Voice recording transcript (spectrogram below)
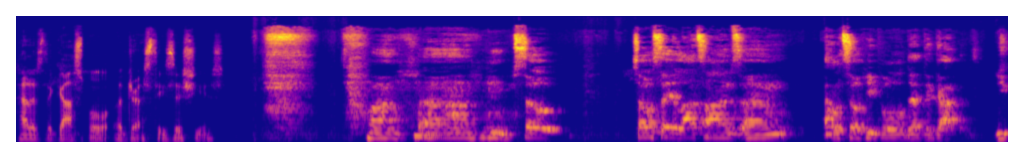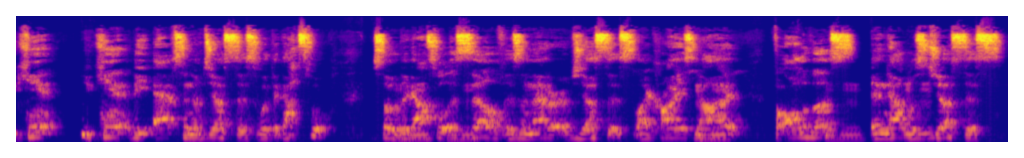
How does the gospel address these issues? Well, uh, hmm, so, so I would say a lot of times, um, I would tell people that the God, you can't, you can't be absent of justice with the gospel. So the mm-hmm. gospel mm-hmm. itself is a matter of justice. Like Christ mm-hmm. died for all of us, and that was justice.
